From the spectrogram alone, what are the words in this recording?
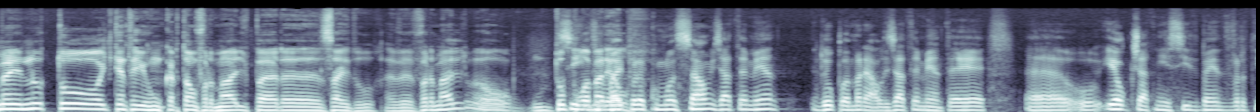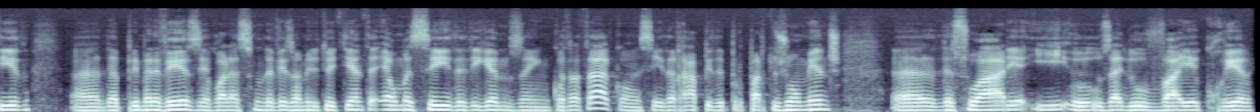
Minuto 81, cartão vermelho para Zaidu. Vermelho ou duplo Sim, amarelo? vermelho por acumulação, exatamente. Duplo amarelo, exatamente. É uh, ele que já tinha sido bem advertido uh, da primeira vez e agora a segunda vez ao minuto 80. É uma saída, digamos, em contra-ataque, uma saída rápida por parte do João Mendes uh, da sua área e o Zaidu vai a correr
